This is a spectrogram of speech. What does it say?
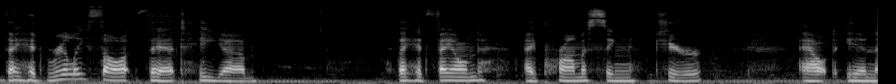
they had really thought that he, um, they had found a promising cure out in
